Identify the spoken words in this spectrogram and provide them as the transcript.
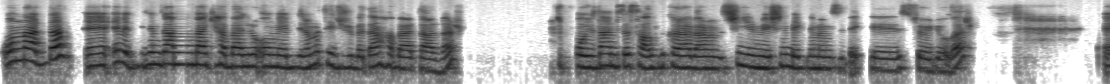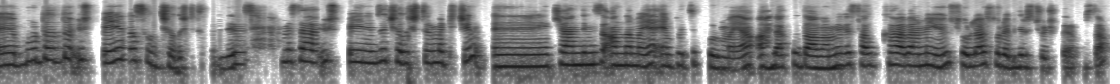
onlar da e, evet bilimden belki haberleri olmayabilir ama tecrübeden haberdarlar. O yüzden bize sağlıklı karar vermemiz için 20 yaşını beklememizi bek söylüyorlar. E, burada da üst beyni nasıl çalıştırabiliriz? Mesela üst beynimizi çalıştırmak için e, kendimizi anlamaya, empati kurmaya, ahlaklı davranmaya ve sağlıklı karar vermeye yönelik sorular sorabiliriz çocuklarımıza.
